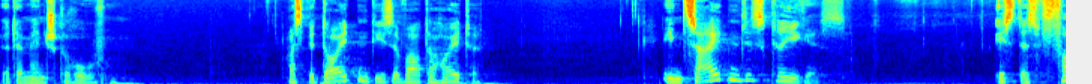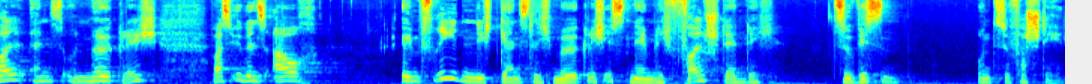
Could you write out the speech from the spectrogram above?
wird der Mensch gerufen. Was bedeuten diese Worte heute? In Zeiten des Krieges ist es vollends unmöglich, was übrigens auch im Frieden nicht gänzlich möglich ist, nämlich vollständig zu wissen und zu verstehen.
